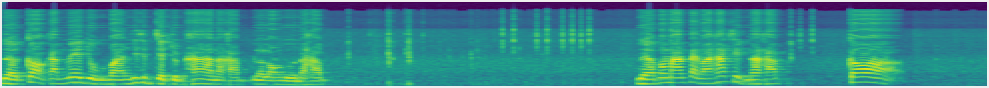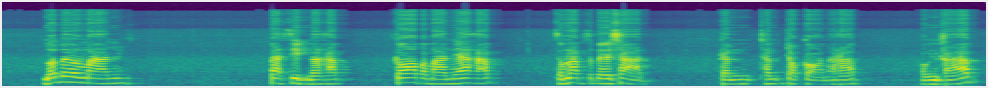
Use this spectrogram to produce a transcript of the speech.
เหลือเกาะกันเวทอยู่ประมาณ27.5 นะครับ เราลองดูนะครับ เหลือประมาณ 850 นะครับ ก็ลดไปประมาณ 80 นะครับ ก็ประมาณนี้ครับสำหรับสเปลชาร์ดกันเจาะก่อนนะครับ ขอบคุณครับ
